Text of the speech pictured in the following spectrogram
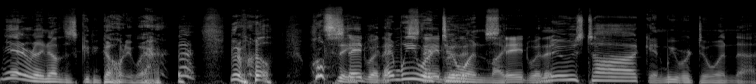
yeah, I don't really know if this is going to go anywhere, but we'll we'll see. Stayed with it. and we Stayed were doing like Stayed with it. news talk, and we were doing, uh,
